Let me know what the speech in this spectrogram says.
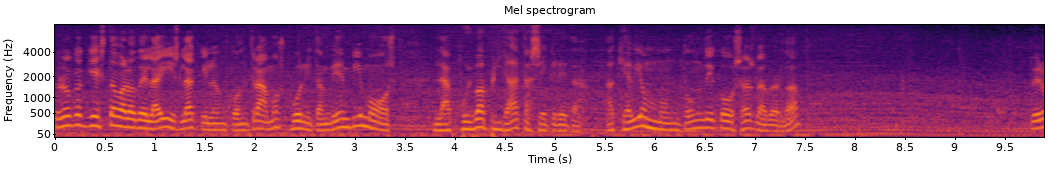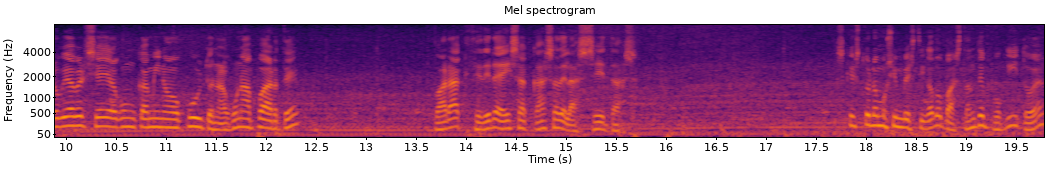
Creo que aquí estaba lo de la isla, que lo encontramos. Bueno, y también vimos la cueva pirata secreta. Aquí había un montón de cosas, la verdad. Pero voy a ver si hay algún camino oculto en alguna parte para acceder a esa casa de las setas. Es que esto lo hemos investigado bastante poquito, ¿eh?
